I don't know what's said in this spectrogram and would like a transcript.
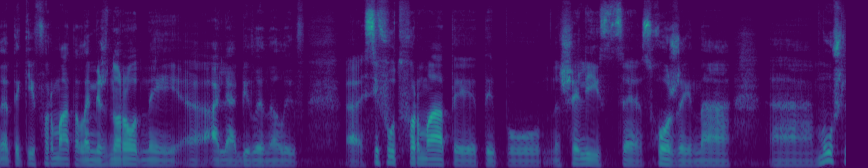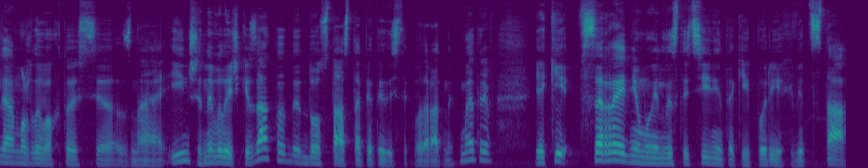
е, такий формат, але міжнародний е, а-ля білий налив. Сіфуд формати, типу Шеліс, це схожий на е, мушля, можливо, хтось е, знає. І інші невеличкі заклади до 100-150 квадратних метрів, які в середньому інвестиційний такий поріг від 100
